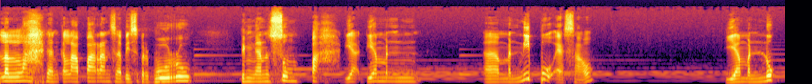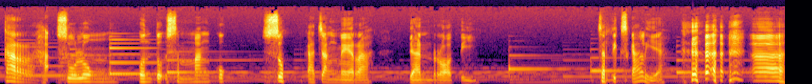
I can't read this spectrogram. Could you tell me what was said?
lelah dan kelaparan sehabis berburu dengan sumpah dia dia men, uh, menipu Esau. Dia menukar hak sulung untuk semangkuk sup kacang merah dan roti. Cerdik sekali ya. uh,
